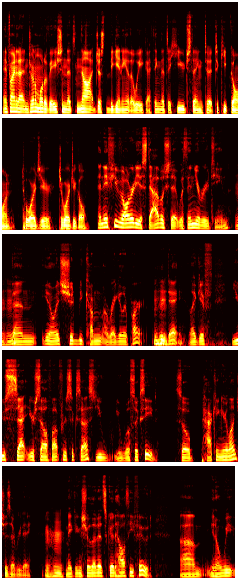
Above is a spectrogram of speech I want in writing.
and finding that internal motivation that's not just the beginning of the week, I think that's a huge thing to to keep going towards your towards your goal. And if you've already established it within your routine, Mhm. then you know it should become a regular part of your Mhm. day. Like if you set yourself up for success, you you will succeed. So packing your lunches every day, Mm-hmm. making sure that it's good, healthy food. Um, you know, we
